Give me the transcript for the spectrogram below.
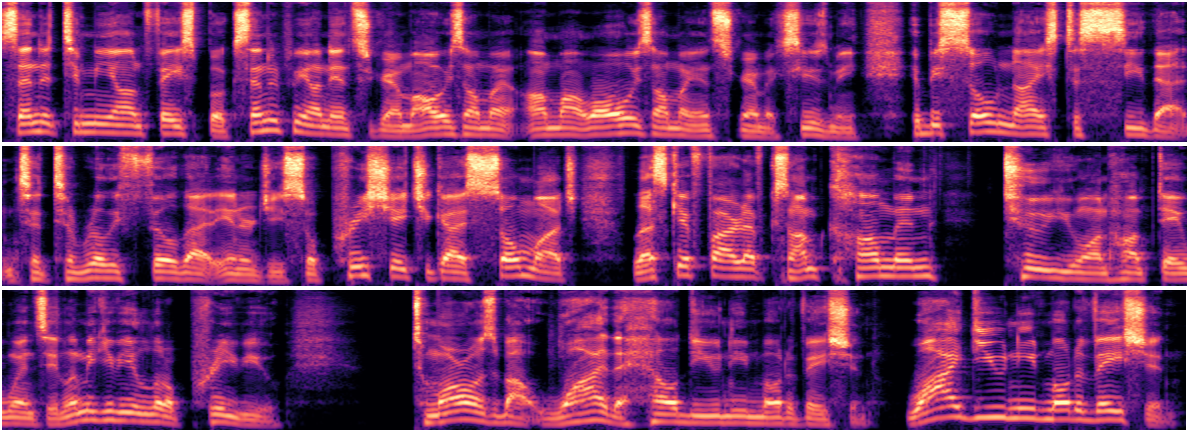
Send it to me on Facebook. Send it to me on Instagram. Always on my, I'm always on my Instagram. Excuse me. It'd be so nice to see that and to, to really feel that energy. So appreciate you guys so much. Let's get fired up because I'm coming to you on Hump Day Wednesday. Let me give you a little preview. Tomorrow is about why the hell do you need motivation? Why do you need motivation?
